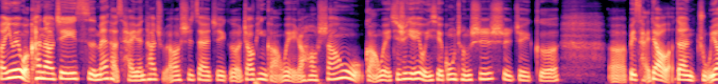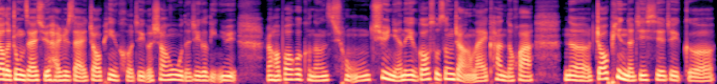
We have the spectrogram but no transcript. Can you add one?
啊，因为我看到这一次 Meta 裁员，它主要是在这个招聘岗位，然后商务岗位，其实也有一些工程师是这个呃被裁掉了，但主要的重灾区还是在招聘和这个商务的这个领域。然后包括可能从去年的一个高速增长来看的话，那招聘的这些这个。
